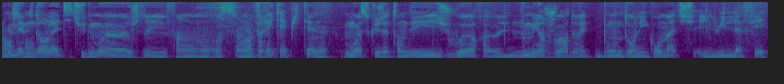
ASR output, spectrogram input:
même dans l'attitude, moi, je l'ai, enfin, c'est un vrai capitaine. Moi, ce que j'attends des joueurs, euh, nos meilleurs joueurs doivent être bons dans les gros matchs, et lui, il l'a fait.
